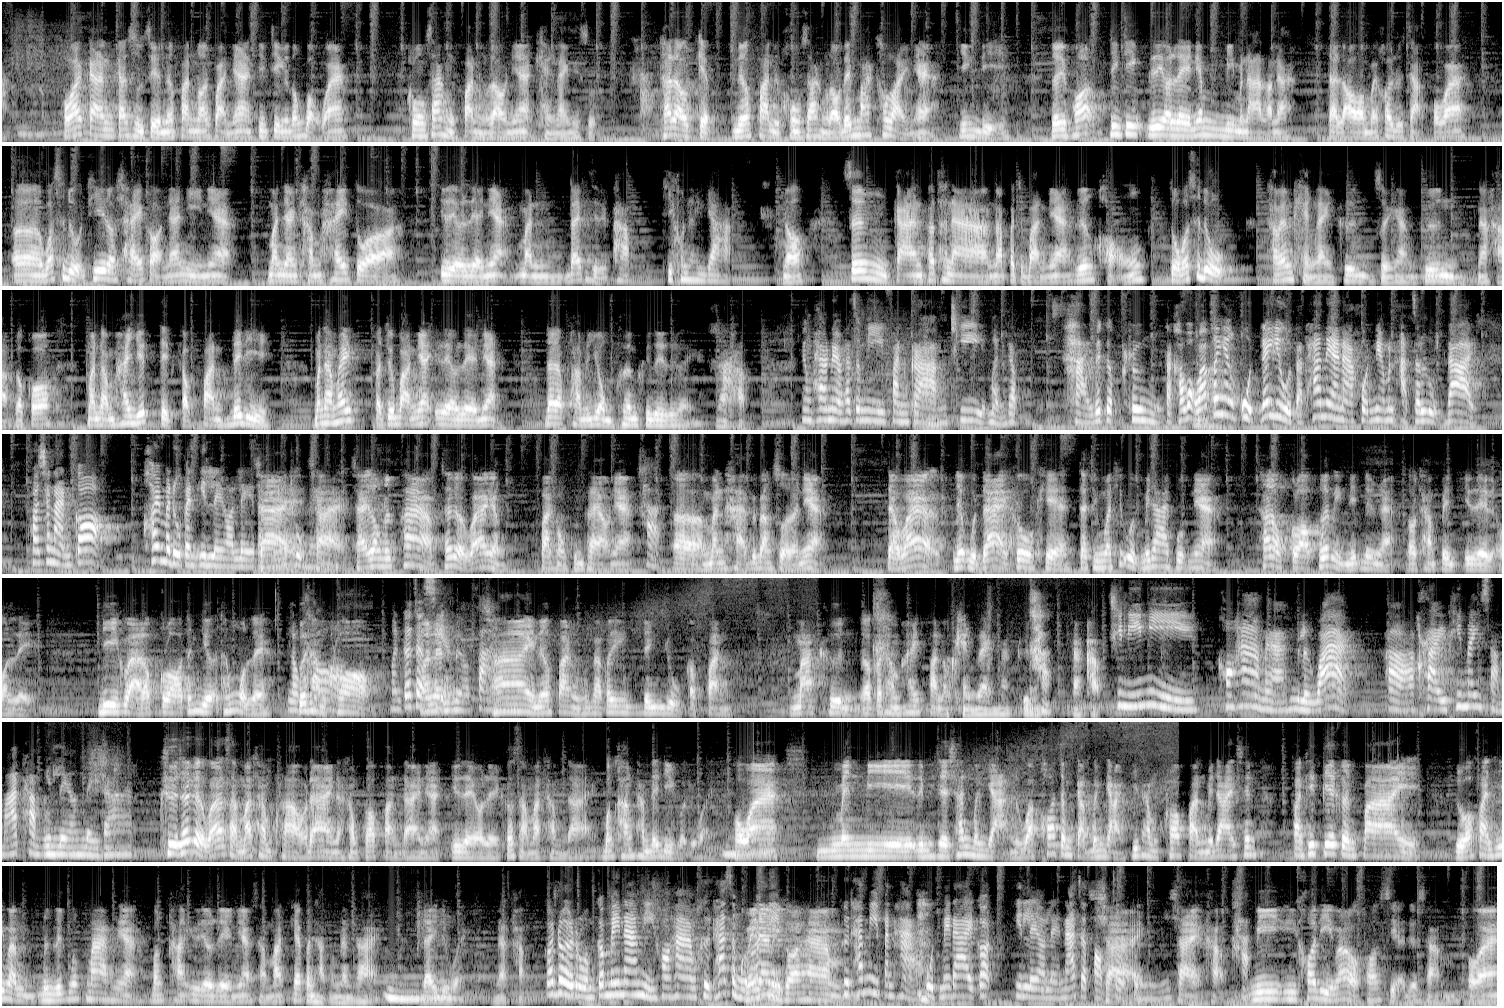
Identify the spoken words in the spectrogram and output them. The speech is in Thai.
เพราะว่าการการสูญเสียเนื้อฟันน้อยกว่าเนี่ยจริงๆต้องบอกว่า โครงสร้างของฟันของเราเนี่ยแข็งแรงที่สุดค่ะถ้าเราเก็บเนื้อฟันหรือโครงสร้างของเราได้มากเท่าไหร่เนี่ยยิ่งดี โดยเฉพาะจริงๆเรียลเลเนี่ยมันมีมานานแล้วนะแต่เราไม่ค่อยรู้จัก เพราะว่าเอ่อวัสดุที่เราใช้ก่อนหน้านี้เนี่ยมันยังทำให้ตัวเรียลเลเนี่ยมันได้ประสิทธิภาพ ที่ค่อนข้างยากเนาะซึ่งการพัฒนาณปัจจุบันเนี่ยเรื่องของตัววัสดุทำให้มันแข็งแรงขึ้นสวยงามขึ้นนะครับ แล้วก็มันทำให้ยึดติดกับฟันได้ดี มันทำให้ปัจจุบันเนี่ยเรียลเลเนี่ยได้รับความนิยมเพิ่มขึ้นเรื่อยๆนะครับอย่างแพลวเนี่ยแพลวจะมีฟันกรามที่เหมือนกับหายไปเกือบครึ่ง แต่เขาบอกว่าก็ยังอุดได้อยู่ แต่ถ้าในอนาคตเนี่ยมันอาจจะหลุดได้ เพราะฉะนั้นก็ค่อยมาดูเป็นอินเลย์ออนเลย์แบบใช่นี้ถูกไหมใช่ใช้ลองนึกภาพถ้าเกิดว่าอย่าง ฟันของคุณแพรวเนี่ยค่ะ เอ่อมันหายไปบางส่วนแล้วเนี่ย แต่ว่ายังอุดได้ก็โอเค แต่ถึงวันที่อุดไม่ได้ปุ๊บเนี่ย ถ้าเรากรอเพิ่มอีกนิดนึงอะเราทำเป็นอิเลหรือออนเลดีกว่าเรากรอตั้งเยอะทั้งหมดเลยเราเพื่อทำครอบมันก็จะเสียเนื้อฟัน ใช่เนื้อฟันของคุณแพรวก็ยังยังอยู่กับฟันมากขึ้น แล้วก็ทำให้ฟันเราแข็งแรงมากขึ้นค่ะ นะครับ ทีนี้มีข้อห้ามไหมคะหรือว่าอ่าใครที่ไม่สามารถทำอินเลย์ออนเลย์ได้ คือถ้าเกิดว่าสามารถทำคราวได้นะทำครอบฟันได้เนี่ยอิเลโอเลก็สามารถทำได้ บางครั้งทำได้ดีกว่าด้วยอืมเพราะว่ามันมีลิมิเ t ชันบางอย่าง หรือว่าข้อจำกัดบางอย่างที่ทำครอบฟันไม่ได้ เช่น ฟันที่เตี้ยเกินไป หรือว่าฟันที่มันมันลึกมากๆเนี่ยบางครั้งอิเลโอเลเนี่ยสามารถแก้ปัญหาตรงนั้นได้อืมได้ด้วยนะครับก็โดยรวมก็ไม่น่ามีข้อห้าม คือถ้าสมมติไม่ว่าน่ามีข้อห้าม คือถ้ามีปัญหาอุดไม่ได้ก็อินเลย์ออนเลย์น่าจะตอบโจใช่ทย์ตรงนี้ใช่ครับ ค่ะ มีมีข้อดีมากกว่าข้อเสียด้วยซ้ำเพราะว่า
